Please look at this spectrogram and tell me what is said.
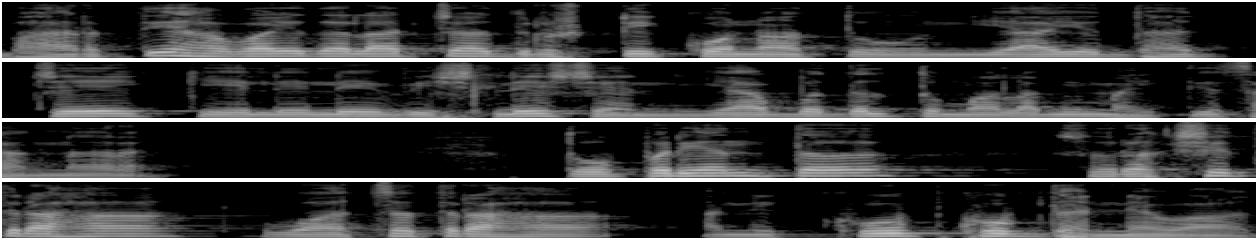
भारतीय हवाई दलाच्या दृष्टिकोनातून या युद्धाचे केलेले विश्लेषण याबद्दल तुम्हाला मी माहिती सांगणार आहे. तोपर्यंत सुरक्षित रहा वाचत रहा आणि खूप खूप धन्यवाद.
